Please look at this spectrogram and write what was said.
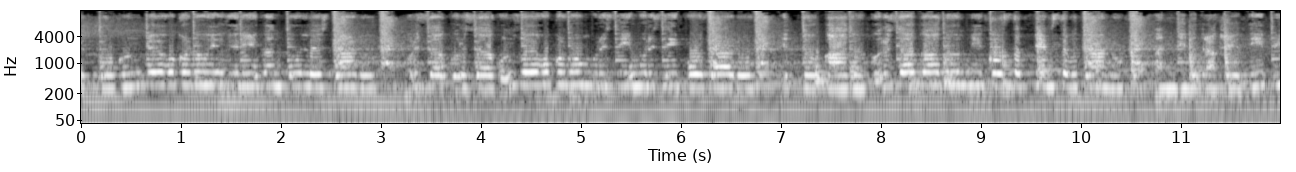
ఎత్తుకుంటే ఒకడు ఎగిరి గంతులేస్తాడు కురిస కురిస కుంటే ఒకడు మురిసి మురిసి పోతాడు. ఎత్తు కాదు కురిస కాదు మీకు సత్యం చెబుతాను. అందిన ద్రాక్ష తీపి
